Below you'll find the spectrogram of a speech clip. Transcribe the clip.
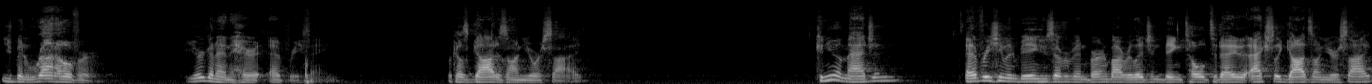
you've been run over, you're going to inherit everything because God is on your side. Can you imagine Every human being who's ever been burned by religion being told today that actually God's on your side.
